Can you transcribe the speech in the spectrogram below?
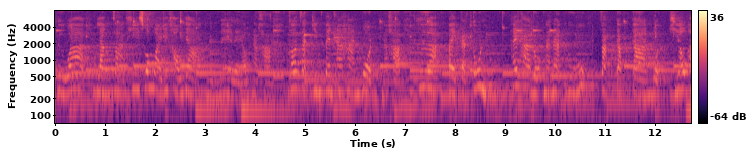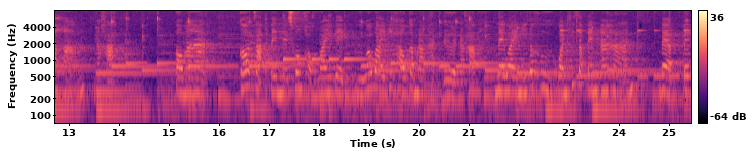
หรือว่าหลังจากที่ช่วงวัยที่เขาหย่านมแม่แล้วนะคะ ก็จะกินเป็นอาหารบดนะคะ เพื่อไปกระตุ้นให้ทารกนั้นนะรู้จักกับการบดเคี้ยวอาหารนะคะ ต่อมา ก็จะเป็นในช่วงของวัยเด็ก หรือว่าวัยที่เขากำลังหัดเดินนะคะ ในวัยนี้ก็คือควรที่จะเป็นอาหารแบบเป็น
